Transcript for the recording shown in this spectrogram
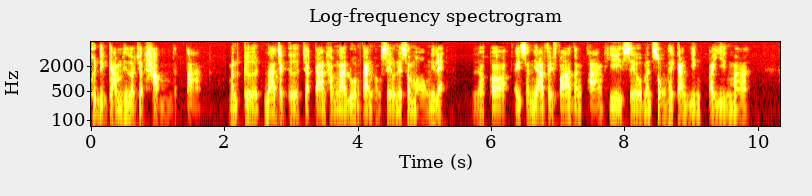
พฤติกรรมที่เราจะทำต่างๆ มันเกิดน่าจะเกิดจากการทำงานร่วมกันของเซลล์ในสมองนี่แหละ แล้วก็ไอสัญญาณไฟฟ้าต่างๆ ที่เซลล์มันส่งให้การยิงไปยิงมาไอ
